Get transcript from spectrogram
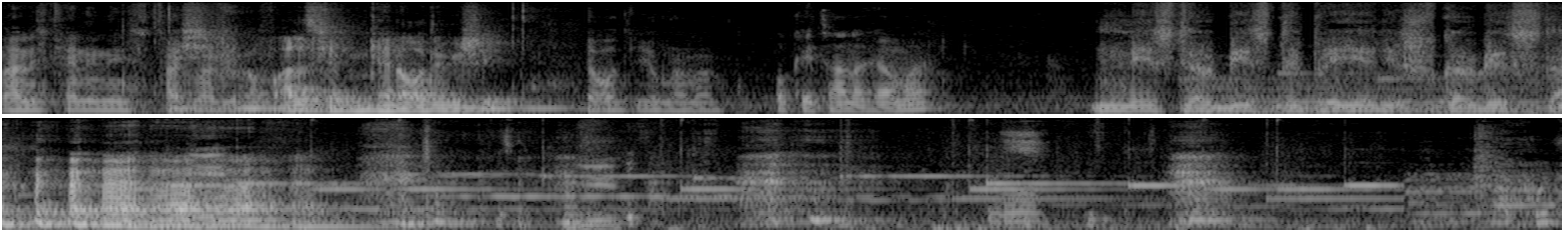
Nein, ich kenne ihn nicht. Zeig mal die Auf alles, ich habe ihm kein Auto geschickt. Audio, junger Mann. Okay Tana, hör mal. Мистер Бист, ты приедешь в Кыргызстан? Du Hund,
